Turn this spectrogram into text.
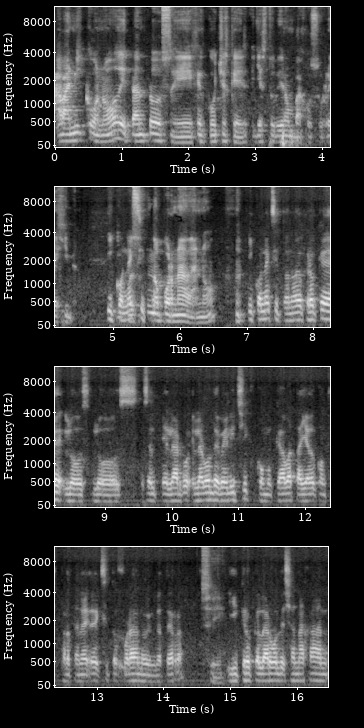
abanico, ¿no? De tantos eh, head coaches que ya estuvieron bajo su régimen. Y con pues, éxito. No por nada, ¿no? Y con éxito, ¿no? Yo creo que los, los, el, árbol, el árbol de Belichick como que ha batallado para tener éxito fuera de Nueva Inglaterra. Sí. Y creo que el árbol de Shanahan,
